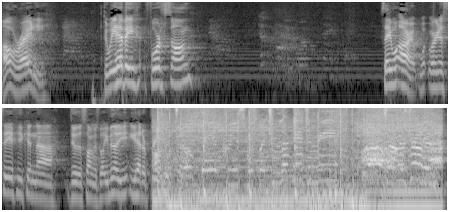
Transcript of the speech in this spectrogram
All righty. Do we have a fourth song? Say one. All right. We're going to see if you can uh, do the song as well, even though you, you had a previous. 12th day of Christmas, my true love did to me. Drummers drumming.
